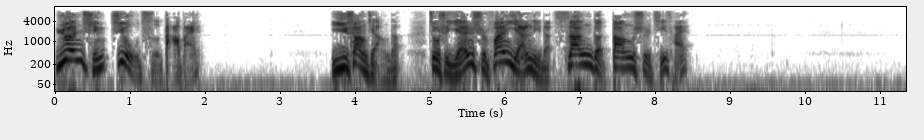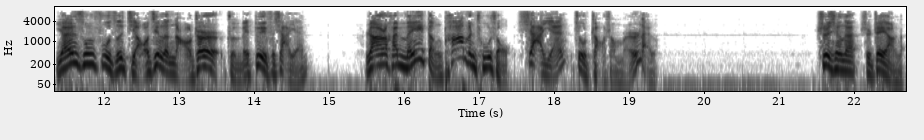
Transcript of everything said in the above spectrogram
冤情就此大白。以上讲的就是严世蕃眼里的三个当世奇才。严嵩父子绞尽了脑汁儿，准备对付夏言。然而还没等他们出手，夏言就找上门来了。事情呢是这样的，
